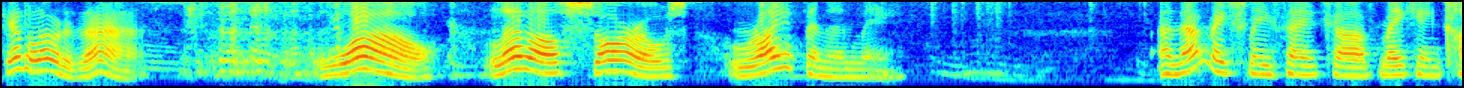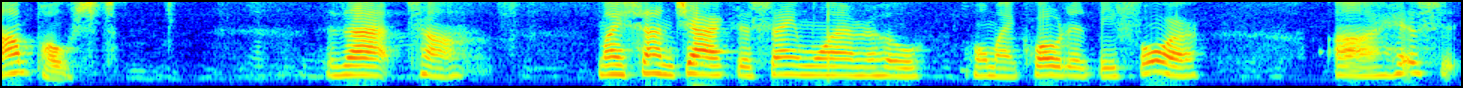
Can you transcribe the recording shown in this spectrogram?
Get a load of that. Wow let all sorrows ripen in me. And that makes me think of making compost. That uh, my son jack the same one who whom I quoted before, uh, his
